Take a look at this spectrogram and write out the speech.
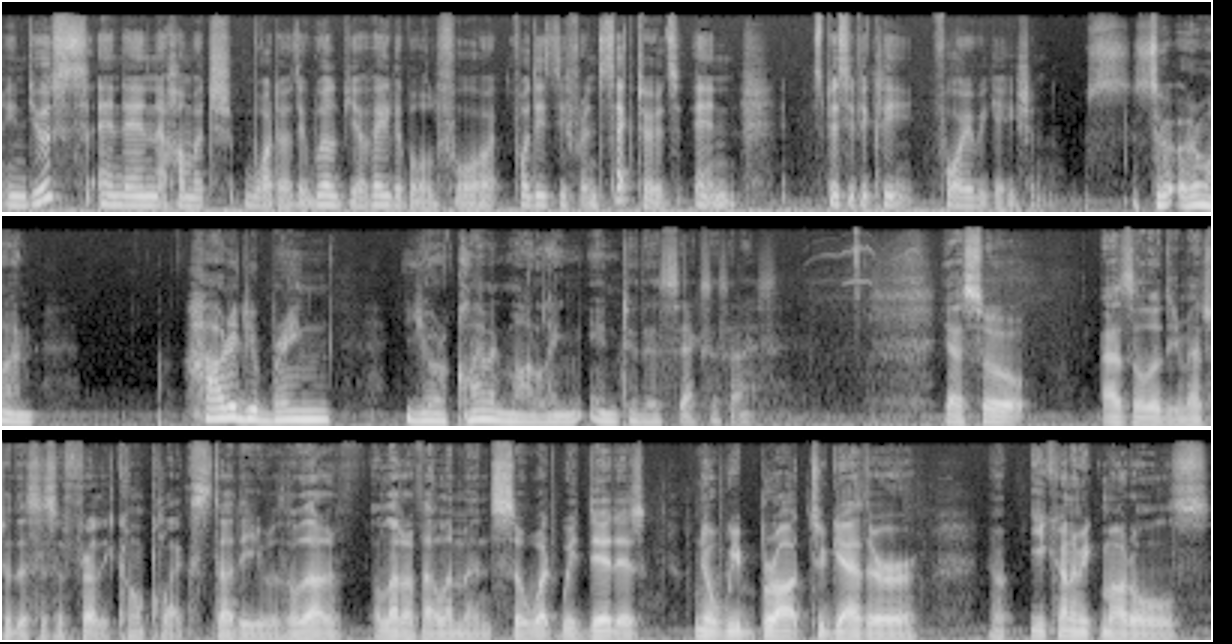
induce, and then how much water there will be available for, for these different sectors, and specifically for irrigation. So, Erwan, how did you bring your climate modeling into this exercise? Yeah, so as Elodie mentioned, this is a fairly complex study with a lot of a lot of elements. So what we did is, you know, we brought together you know, economic models,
